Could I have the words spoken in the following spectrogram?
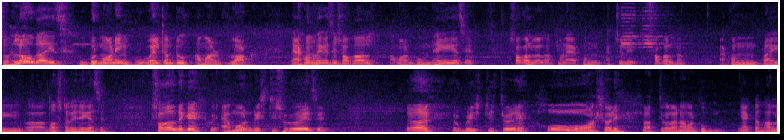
So hello guys good morning welcome to আমার ব্লগ এখন হয়ে গেছে সকাল, আমার ঘুম ভেঙে গেছে। সকালবেলা মানে এখন অ্যাকচুয়ালি সকাল না, এখন প্রায় দশটা বেজে গেছে। সকাল থেকে এমন বৃষ্টি শুরু হয়েছে বৃষ্টি চলে ও সরি, রাত্রিবেলা না আমার খুব একটা ভালো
